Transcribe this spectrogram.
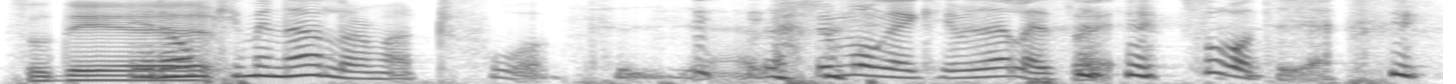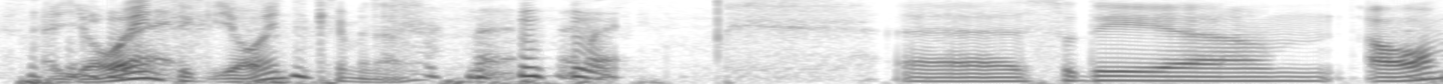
Så det... Är de kriminella de här två av tio? eller? Hur många är kriminella i Sverige? Två av tio. Nej, jag, är inte, jag är inte kriminell. Nej, nej. Eh, så det, um, ja,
